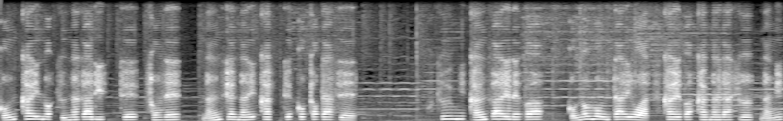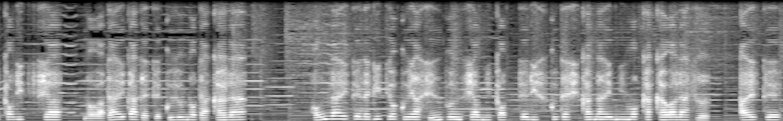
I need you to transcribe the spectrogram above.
今回のつながりって、それ、なんじゃないかってことだぜ。普通に考えれば、この問題を扱えば必ず、波取り記者、の話題が出てくるのだから、本来テレビ局や新聞社にとってリスクでしかないにもかかわらず、あえて、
